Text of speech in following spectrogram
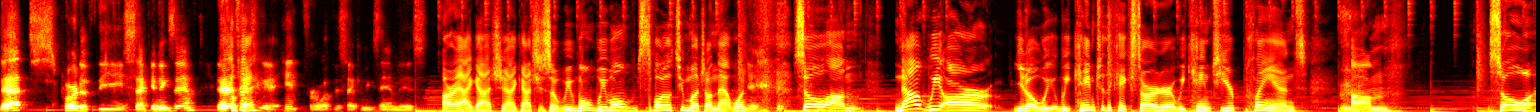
that's part of the second exam. That's Okay. actually a hint for what the second exam is. All right, I got you. I got you. So we won't we won't spoil too much on that one. Yeah. So um, now we are, you know, we, we came to the Kickstarter, we came to your plans. Um, so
